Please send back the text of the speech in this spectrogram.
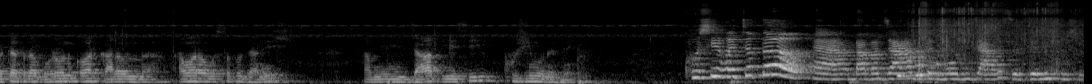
ওটা তোরা গ্রহণ কর কারণ আমার অবস্থা তো জানিস আমি যা দিয়েছি খুশি মনে নেই। খুশি হয়েছে তো? হ্যাঁ দাদা যা আছে মোদি যা আছে খুশি।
